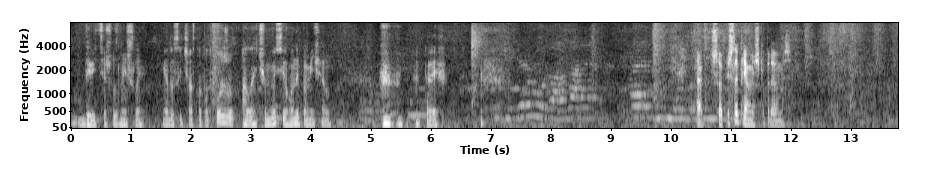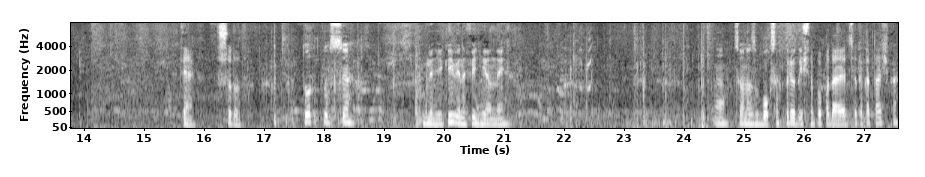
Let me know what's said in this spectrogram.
Дивіться, що знайшли. Я досить часто тут ходжу, але чомусь його не помічав. Кайф. Так, що, пішли прямочки подивимось. Так, що тут? Торплюси. Блін, який він офігенний. О, це у нас в боксах періодично попадається така тачка.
